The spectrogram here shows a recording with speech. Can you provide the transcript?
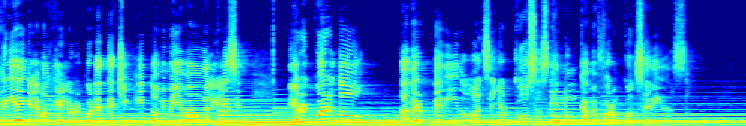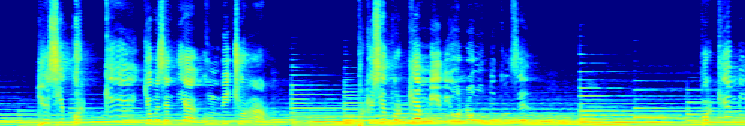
crié en el Evangelio, recuerdo desde chiquito a mí me llevaban a la iglesia. Yo recuerdo haber pedido al Señor cosas que nunca me fueron concedidas. Yo decía, ¿por qué yo me sentía un bicho raro? Porque decía, ¿por qué a mí Dios no me concede? ¿Por qué a mí?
